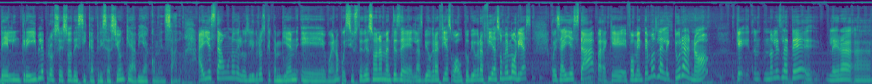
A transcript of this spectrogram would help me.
del increíble proceso de cicatrización que había comenzado. Ahí está uno de los libros que también, eh, bueno, pues si ustedes son amantes de las biografías o autobiografías o memorias, pues ahí está para que fomentemos la lectura, ¿no? Que no les late eh, leer a,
